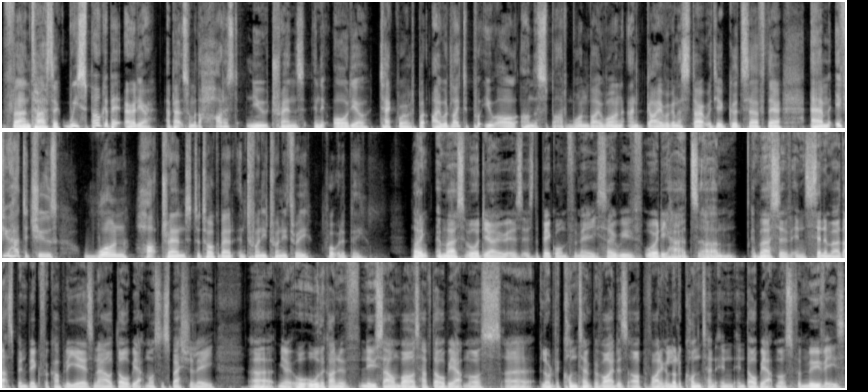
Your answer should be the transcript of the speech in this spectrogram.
Fantastic. We spoke a bit earlier about some of the hottest new trends in the audio tech world, but I would like to put you all on the spot one by one. And Guy, we're going to start with your good self there. Um, if you had to choose one hot trend to talk about in 2023, what would it be? I think immersive audio is, is the big one for me. So we've already had um, immersive in cinema. That's been big for a couple of years now, Dolby Atmos especially. Uh, you know, all, all, the kind of new soundbars have Dolby Atmos. Uh, a lot of the content providers are providing a lot of content in, in Dolby Atmos for movies.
